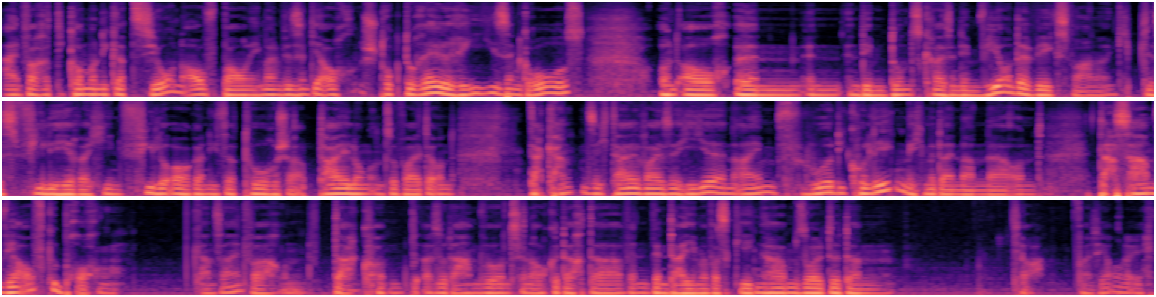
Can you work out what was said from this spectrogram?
einfach die Kommunikation aufbauen. Ich meine, wir sind ja auch strukturell riesengroß und auch in, in, in dem Dunstkreis, in dem wir unterwegs waren, gibt es viele Hierarchien, viele organisatorische Abteilungen und so weiter. Und da kannten sich teilweise hier in einem Flur die Kollegen nicht miteinander. Und das haben wir aufgebrochen. Ganz einfach. Und da kommt, also da haben wir uns dann auch gedacht, da, wenn, wenn da jemand was gegen haben sollte, dann, tja, weiß ich auch nicht.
